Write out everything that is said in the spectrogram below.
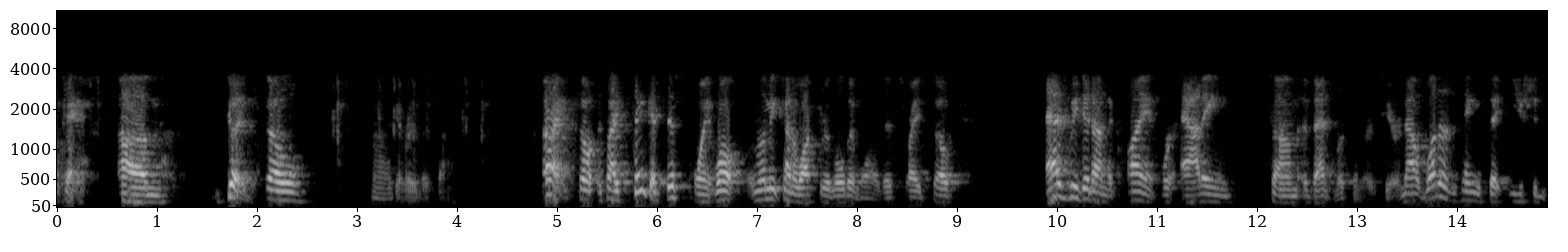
Okay, um, good. So I'll get rid of this now. All right, so, so I think at this point, well, let me kind of walk through a little bit more of this, right? So as we did on the client, we're adding some event listeners here. Now, one of the things that you should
